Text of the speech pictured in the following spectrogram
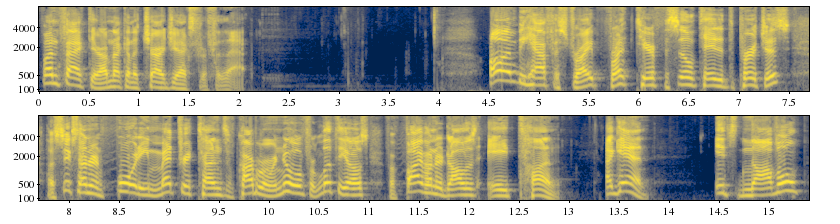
Fun fact there, I'm not going to charge you extra for that. On behalf of Stripe, Frontier facilitated the purchase of 640 metric tons of carbon removal for Lithos for $500 a ton. Again, it's novel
